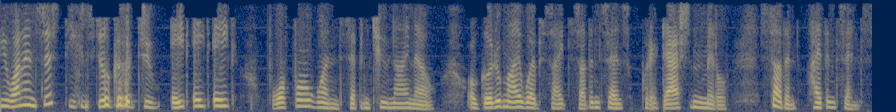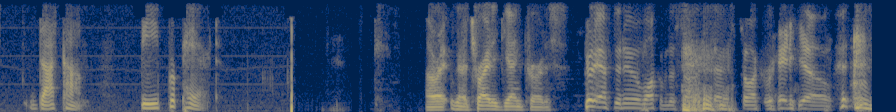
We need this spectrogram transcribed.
you want to insist, you can still go to 888-441-7290 or go to my website, Southern Sense, put a dash in the middle, southern-sense.com. Be prepared. All right, we're going to try it again, Curtis. Good afternoon. Welcome to Southern Sense Talk Radio.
